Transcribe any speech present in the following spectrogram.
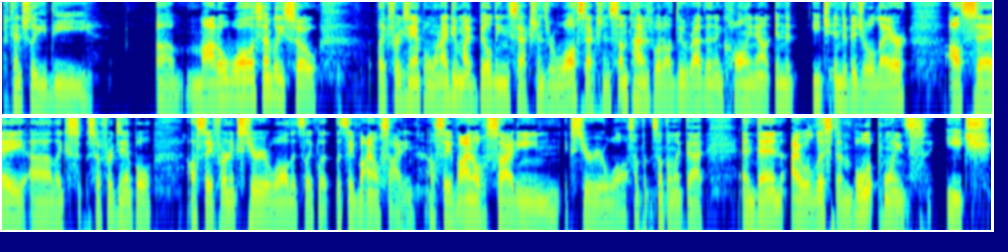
potentially the um, model wall assembly. So, like for example, when I do my building sections or wall sections, sometimes what I'll do rather than calling out in the each individual layer, I'll say uh, like so. For example, I'll say for an exterior wall that's like let, let's say vinyl siding. I'll say vinyl siding exterior wall, something something like that, and then I will list them bullet points each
